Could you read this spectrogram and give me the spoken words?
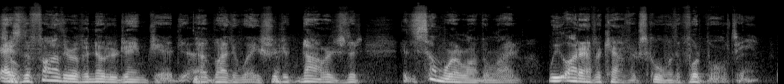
As So- the father of a Notre Dame kid, uh, by the way, should acknowledge that somewhere along the line we ought to have a Catholic school with a football team.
